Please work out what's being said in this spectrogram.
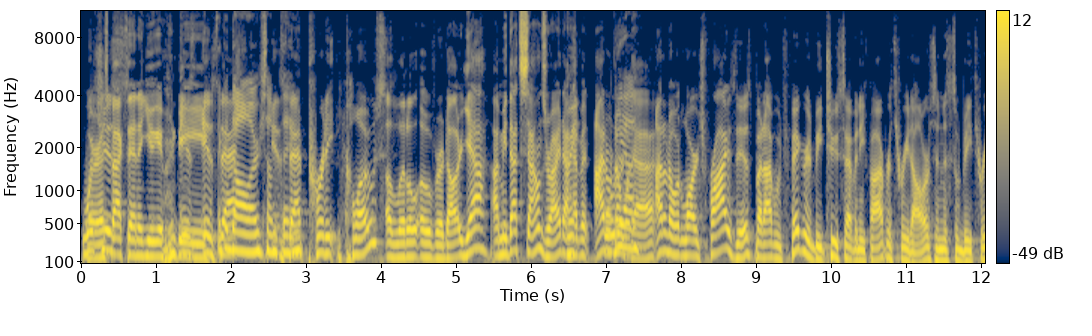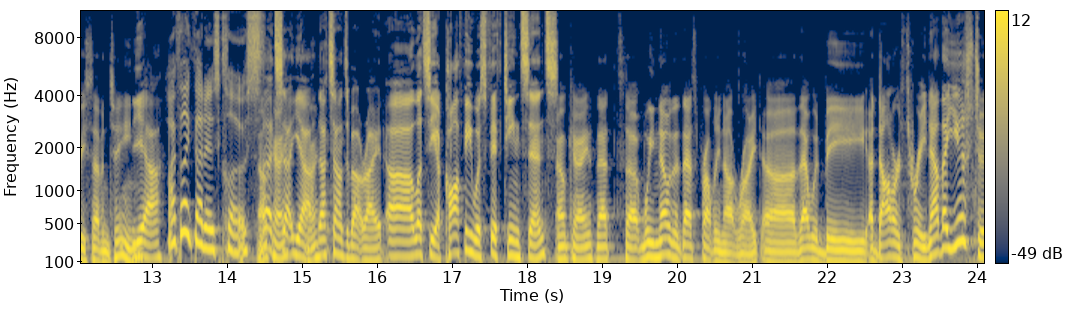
which Whereas is- back then it, you- it would be Is, is Like a dollar or Is something. that pretty close? a little over a dollar. Yeah. I mean that sounds right. I, I mean, haven't. I don't know ordered what that. I don't know what large fries is, but I would figure it'd be two seventy five or three dollars, and this would be three seventeen. Yeah. I feel like that is close. That's uh, Okay, yeah. all right. That sounds about right. Uh, let's see. A coffee was 15 cents. Okay, that's uh, we know that that's probably not right. Uh, that would be a dollar three. Now they used to,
